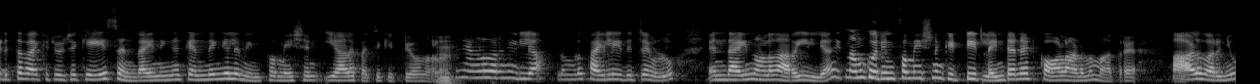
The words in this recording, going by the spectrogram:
എടുത്ത വാക്കി ചോദിച്ച കേസ് എന്തായി? നിങ്ങൾക്ക് എന്തെങ്കിലും ഇൻഫർമേഷൻ ഇയാളെ പറ്റി കിട്ടിയോ എന്നുള്ളത്. അപ്പൊ ഞങ്ങൾ പറഞ്ഞു ഇല്ല നമ്മൾ ഫയൽ ചെയ്തിട്ടേ ഉള്ളൂ. എന്തായി എന്നുള്ളത് അറിയില്ല. നമുക്കൊരു ഇൻഫർമേഷനും കിട്ടിയിട്ടില്ല. ഇന്റർനെറ്റ് കോൾ ആണെന്ന് മാത്രമേ. അപ്പൊ ആൾ പറഞ്ഞു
